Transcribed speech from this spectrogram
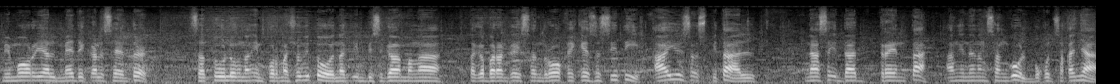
Memorial Medical Center. Sa tulong ng impormasyong ito, nag-imbisiga mga taga-barangay San Roque, Quezon City. Ayon sa ospital, nasa edad 30 ang ina ng sanggol. Bukod sa kanya,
